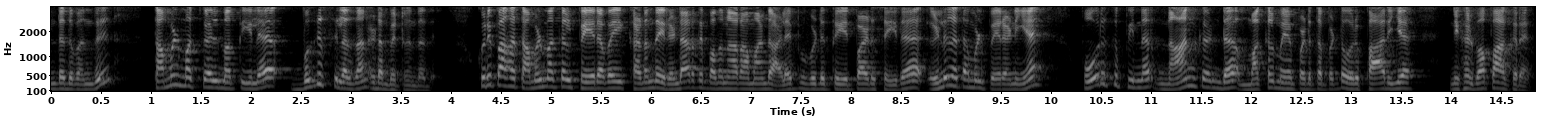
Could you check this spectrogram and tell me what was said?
என்றது வந்து தமிழ் மக்கள் மத்தியில் வெகு சிலர் தான் இடம்பெற்றிருந்தது. குறிப்பாக தமிழ் மக்கள் பேரவை கடந்த இரண்டாயிரத்தி பதினாறாம் ஆண்டு அழைப்பு விடுத்து ஏற்பாடு செய்த எழுக தமிழ் பேரணியை போருக்கு பின்னர் நான் கண்ட மக்கள் மயப்படுத்தப்பட்ட ஒரு பாரிய நிகழ்வாக பார்க்குறேன்.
